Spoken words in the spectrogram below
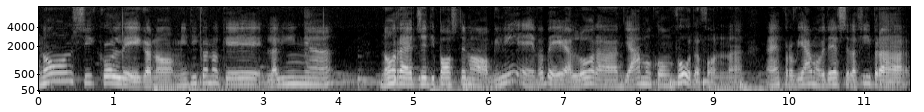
Non si collegano, mi dicono che la linea non regge di poste mobili e vabbè, allora andiamo con Vodafone. Eh, proviamo a vedere se la fibra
